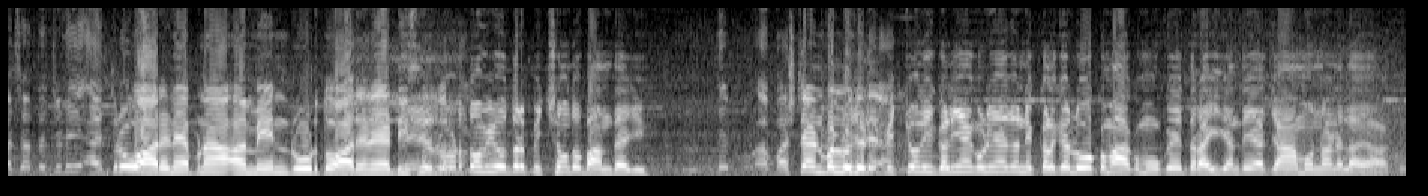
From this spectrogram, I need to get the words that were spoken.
ਅੱਛਾ ਤੇ ਜਿਹੜੇ ਇਧਰੋਂ ਆ ਰਹੇ ਨੇ ਆਪਣਾ ਮੇਨ ਰੋਡ ਤੋਂ ਆ ਰਹੇ ਨੇ ਡੀਸੀ ਰੋਡ ਤੋਂ ਵੀ ਉਧਰ ਪਿੱਛੋਂ ਤੋਂ ਬੰਦ ਹੈ ਜੀ। ਤੇ ਬੱਸ ਸਟੈਂਡ ਵੱਲੋਂ ਜਿਹੜੇ ਵਿੱਚੋਂ ਦੀ ਗਲੀਆਂ ਗੁਲੀਆਂ ਚੋਂ ਨਿਕਲ ਕੇ ਲੋਕ ਘੁਮਾ ਘਮੂ ਕੇ ਇੱਧਰ ਆਈ ਜਾਂਦੇ ਆ ਜਾਮ ਉਹਨਾਂ ਨੇ ਲਾਇਆ ਆ ਕੇ।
